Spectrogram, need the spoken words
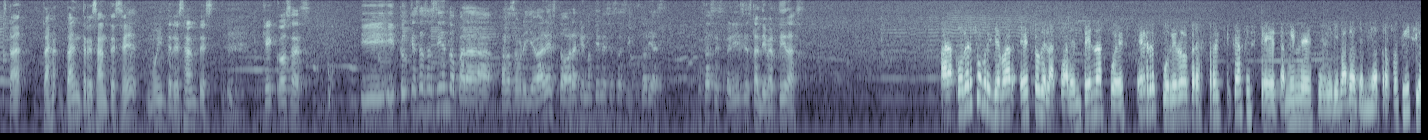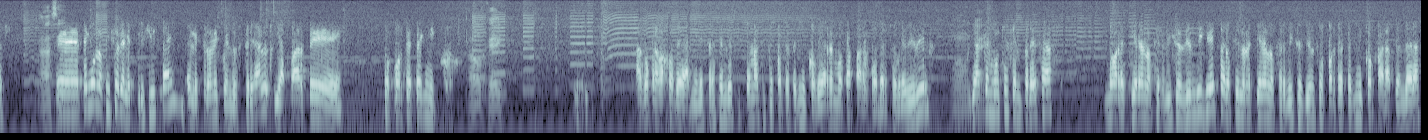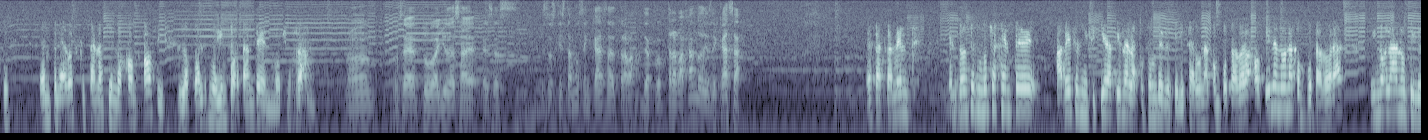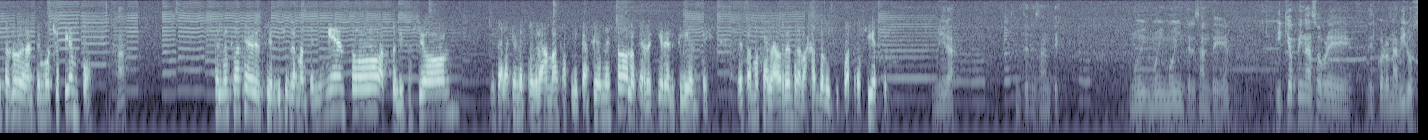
está, tan, interesantes, ¿eh? Muy interesantes. Qué cosas. ¿Y, ¿Y, tú qué estás haciendo para, para sobrellevar esto ahora que no tienes esas historias, estas experiencias tan divertidas? Para poder sobrellevar esto de la cuarentena, pues he recurrido a otras prácticas este, también este, derivadas de mis otros oficios. Ah, eh, tengo el oficio de electricista, electrónico industrial y aparte soporte técnico. Ok. Hago trabajo de administración de sistemas y soporte técnico vía remota para poder sobrevivir, ya que muchas empresas no requieren los servicios de un DJ, pero sí lo requieren los servicios de un soporte técnico para atender a sus empleados que están haciendo home office, lo cual es muy importante en muchos ramos. Ah, o sea, tú ayudas a esos, esos que estamos en casa, trabajando desde casa. Exactamente. Entonces mucha gente a veces ni siquiera tiene la costumbre de utilizar una computadora o tienen una computadora y no la han utilizado durante mucho tiempo. Se les hace el servicio de mantenimiento, actualización, instalación de programas, aplicaciones, todo lo que requiere el cliente. Estamos a la orden trabajando 24/7. Mira, interesante. Muy, muy, muy interesante. ¿eh? ¿Y qué opinas sobre el coronavirus?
